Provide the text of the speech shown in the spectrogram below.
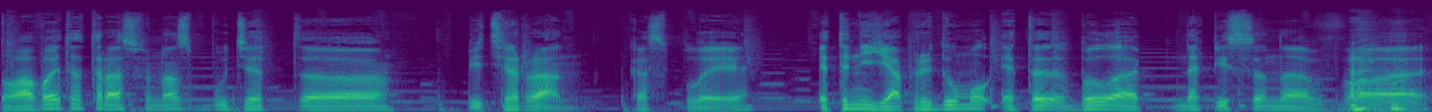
Ну а в этот раз у нас будет э, ветеран косплея. Это не я придумал, это было написано в э,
